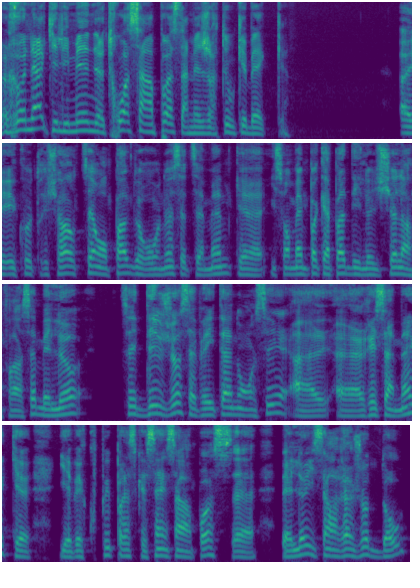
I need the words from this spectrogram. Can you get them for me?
Ronac élimine 300 postes à majorité au Québec. écoute, Richard, on parle de Rona cette semaine qu'ils sont même pas capables des logiciels en français, mais là, déjà, ça avait été annoncé récemment qu'il avait coupé presque 500 postes. Euh, ben là, il s'en rajoute d'autres.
